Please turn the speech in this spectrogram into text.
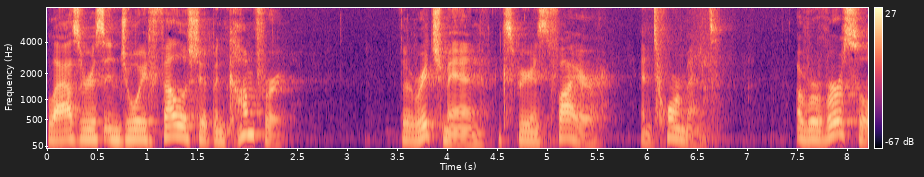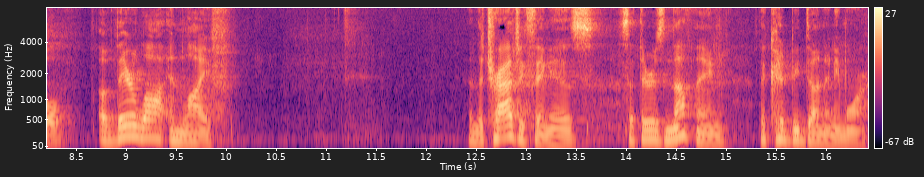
Lazarus enjoyed fellowship and comfort. The rich man experienced fire and torment, a reversal of their lot in life. And the tragic thing is, is that there is nothing that could be done anymore.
